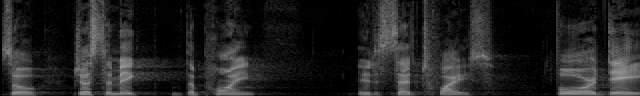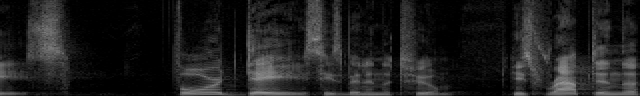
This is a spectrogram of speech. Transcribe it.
So, just to make the point, it is said twice four days. Four days he's been in the tomb. He's wrapped in the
